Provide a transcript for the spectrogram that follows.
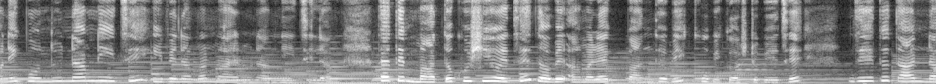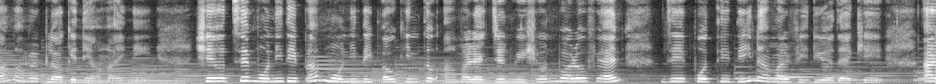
অনেক বন্ধুর নাম নিয়েছি ইভেন আমার মায়েরও নাম নিয়েছিলাম। তাতে মা তো খুশি হয়েছে, তবে আমার এক বান্ধবী খুবই কষ্ট পেয়েছে, যেহেতু তার নাম আমার ব্লগে নেওয়া হয়নি। সে হচ্ছে মণিদীপা। মণিদীপাও কিন্তু আমার একজন ভীষণ বড় ফ্যান যে প্রতিদিন আমার ভিডিও দেখে। আর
